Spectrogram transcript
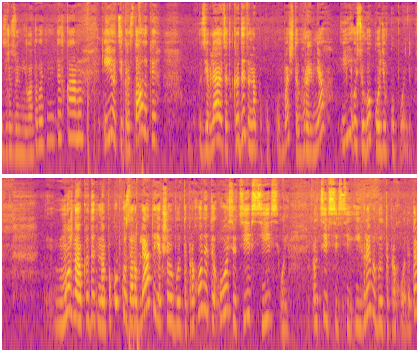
Зрозуміло, давайте натискаємо. І оці кристалики з'являються кредити на покупку. Бачите, в гривнях і усього кодів купонів. Можна кредити на покупку заробляти, якщо ви будете проходити ось оці всі, ой, оці всі всі ігри ви будете проходити.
